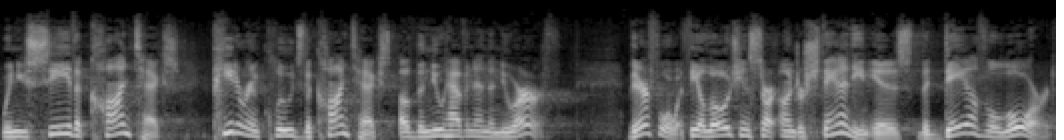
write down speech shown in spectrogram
when you see the context, Peter includes the context of the new heaven and the new earth. Therefore, what theologians start understanding is the day of the Lord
